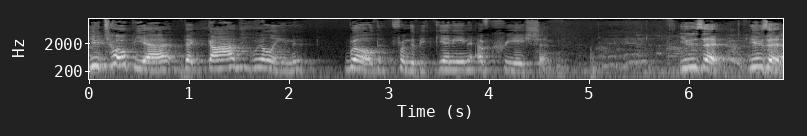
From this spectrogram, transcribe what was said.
utopia that God willing willed from the beginning of creation. Use it, use it.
